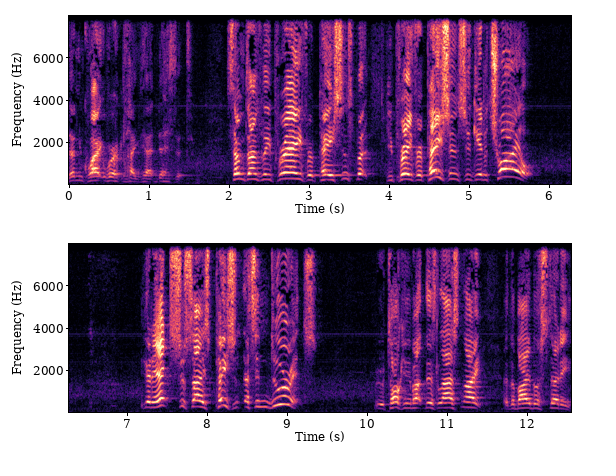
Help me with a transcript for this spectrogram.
Doesn't quite work like that, does it? Sometimes we pray for patience, but you pray for patience, you get a trial. You got to exercise patience. That's endurance. We were talking about this last night at the Bible study.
